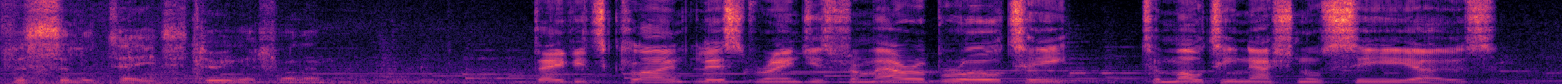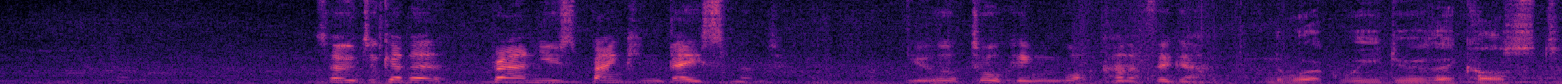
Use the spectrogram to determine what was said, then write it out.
facilitate doing it for them. David's client list ranges from Arab royalty to multinational CEOs. So to get a brand new spanking basement, you're talking what kind of figure? The work we do, they cost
